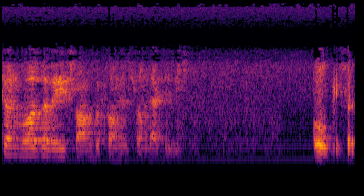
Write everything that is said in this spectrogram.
H1 was a very strong performance from that division. Okay, sir.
